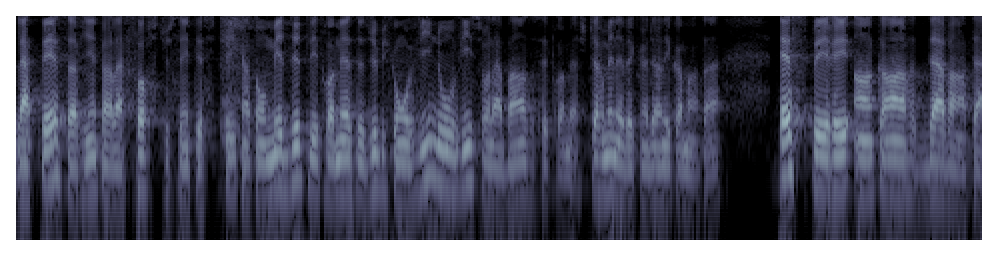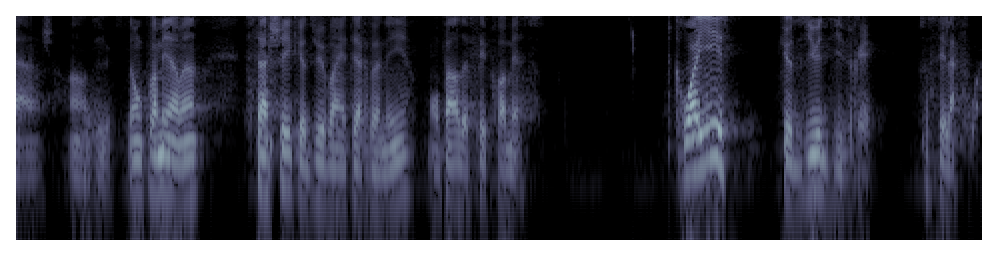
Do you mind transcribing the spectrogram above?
La paix, ça vient par la force du Saint-Esprit, quand on médite les promesses de Dieu, puis qu'on vit nos vies sur la base de ces promesses. Je termine avec un dernier commentaire. Espérez encore davantage en Dieu. Donc, premièrement, sachez que Dieu va intervenir. On parle de ses promesses. Croyez que Dieu dit vrai. Ça, c'est la foi.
